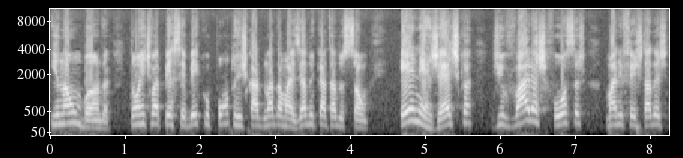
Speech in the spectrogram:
e na Umbanda. Então a gente vai perceber que o ponto riscado nada mais é do que a tradução energética de várias forças manifestadas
